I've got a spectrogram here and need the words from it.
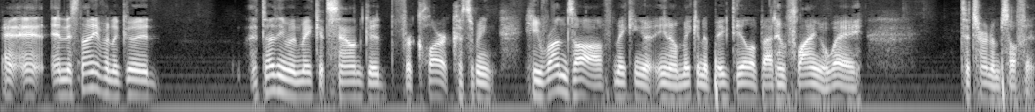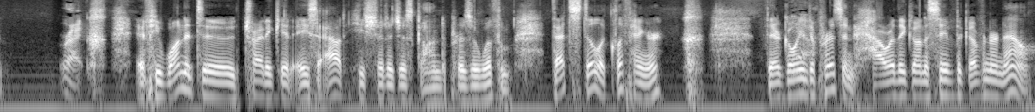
and, and, and it's not even a good. It doesn't even make it sound good for Clark because I mean he runs off making a you know making a big deal about him flying away to turn himself in. Right. If he wanted to try to get Asa out, he should have just gone to prison with him. That's still a cliffhanger. They're going to prison. How are they going to save the governor now?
